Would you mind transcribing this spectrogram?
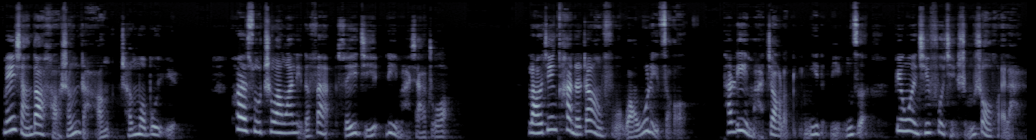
没想到郝省长沉默不语，快速吃完碗里的饭，随即立马下桌。老金看着丈夫往屋里走，她立马叫了秉义的名字。并问其父亲什么时候回来。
